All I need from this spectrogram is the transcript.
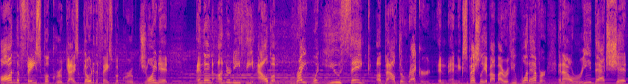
on the Facebook group, guys, go to the Facebook group, join it, and then underneath the album, write what you think about the record and, and especially about my review, whatever. And I'll read that shit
